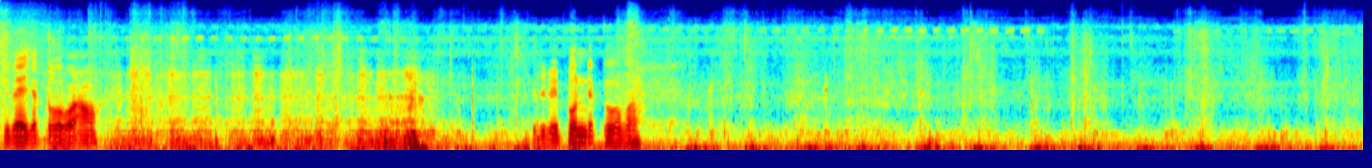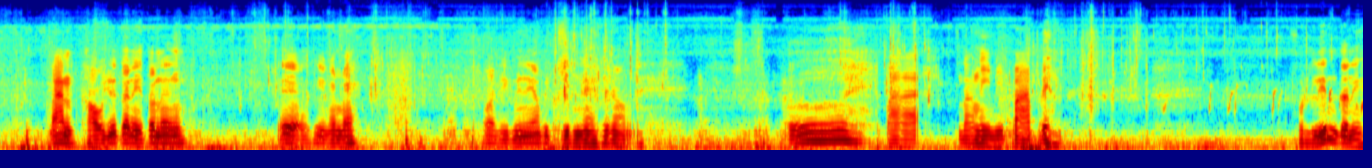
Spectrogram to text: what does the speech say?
สิได้จักตัวว่าเอาสิได้ไปป้นจักตัวว่านั่นเขาอยุตัวนี้ตัวหนึ่งเอ้ยที่นั่นไหมว่าดิมีเนี้ยไปกินไงพี่น้องเอ้ยปลาดังนี้มีปลาเป็นฝนลิ้นตัวนี้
